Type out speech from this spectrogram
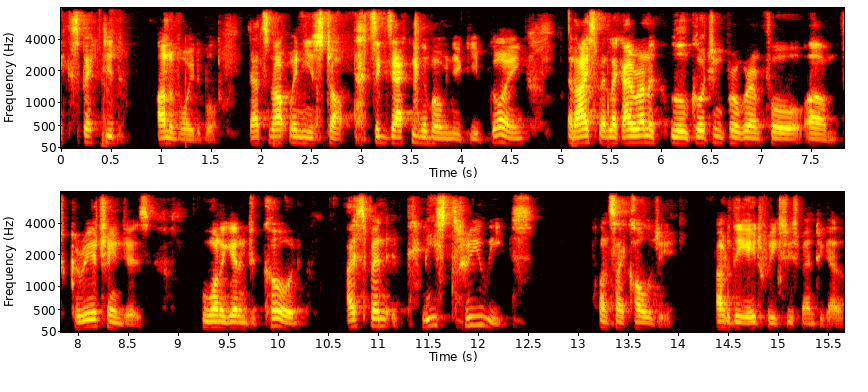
expected, yes. Unavoidable. That's not when you stop. That's exactly the moment you keep going. And I spent, like, I run a little coaching program for, um, for career changes who want to get into code. I spend at least three weeks on psychology out of the eight weeks we spent together.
